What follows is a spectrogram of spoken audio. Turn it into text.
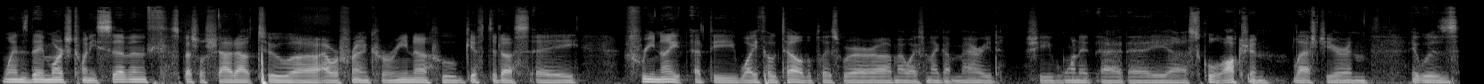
Wednesday, March 27th. Special shout out to uh, our friend Karina who gifted us a free night at the Wythe Hotel, the place where uh, my wife and I got married. She won it at a uh, school auction last year and it was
